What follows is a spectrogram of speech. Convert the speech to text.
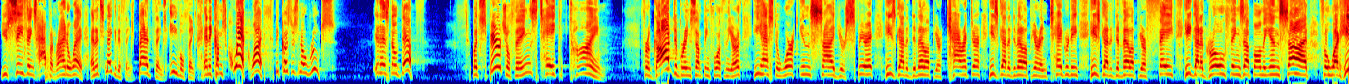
You see things happen right away, and it's negative things, bad things, evil things, and it comes quick. Why? Because there's no roots, it has no depth. But spiritual things take time. For God to bring something forth in the earth, He has to work inside your spirit. He's got to develop your character. He's got to develop your integrity. He's got to develop your faith. He's got to grow things up on the inside for what He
